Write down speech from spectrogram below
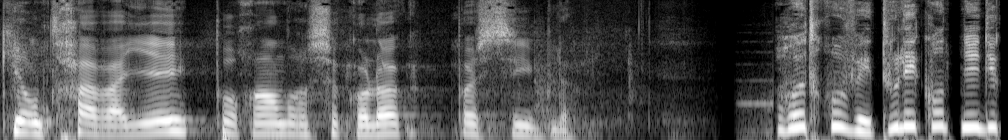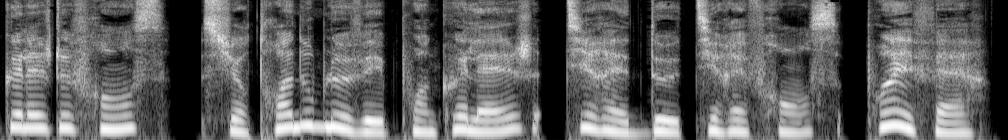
qui ont travaillé pour rendre ce colloque possible. Retrouvez tous les contenus du Collège de France sur www.colège-2-france.fr.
